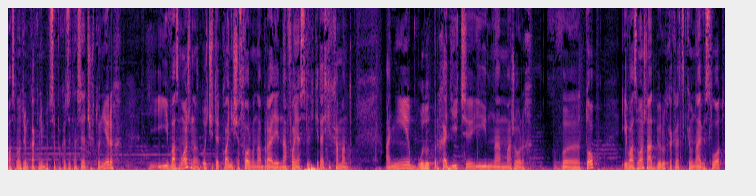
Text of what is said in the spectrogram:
посмотрим, как-нибудь все показывать на следующих турнирах. И, возможно, учитывая, какую они сейчас форму набрали на фоне остальных китайских команд, они будут проходить и на мажорах в топ, и, возможно, отберут как раз-таки у Нави слот,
